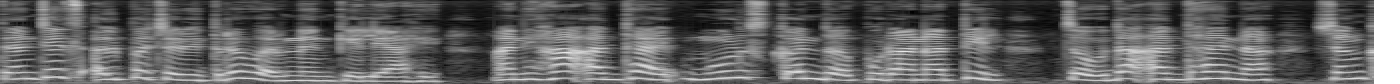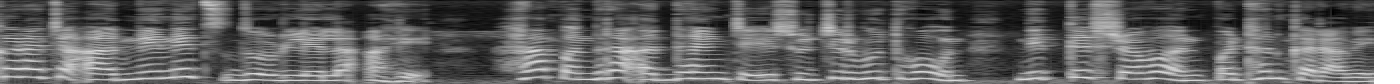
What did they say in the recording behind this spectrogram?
त्यांचेच अल्पचरित्र वर्णन केले आहे. आणि हा अध्याय मूळ स्कंद पुराणातील चौदा अध्यायांना शंकराच्या आज्ञेनेच जोडलेला आहे. ह्या पंधरा अध्यायांचे शुचिरभूत होऊन नित्य श्रवण पठन करावे.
